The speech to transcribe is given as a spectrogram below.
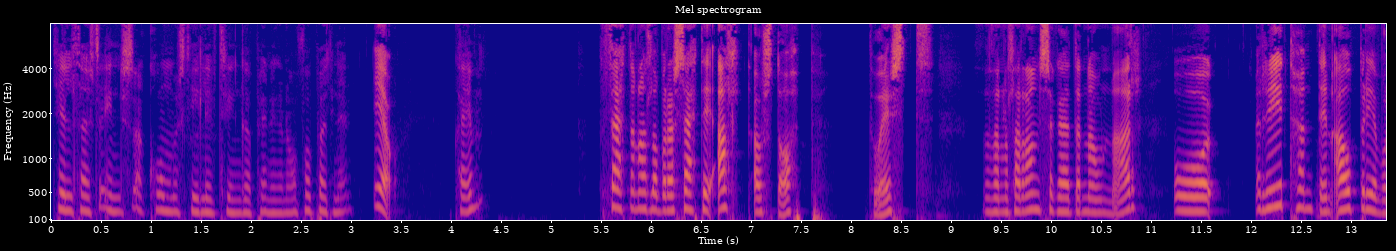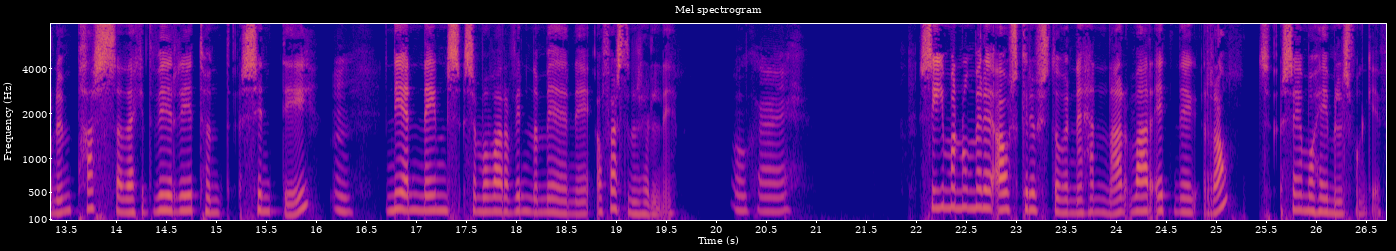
Til þess eins að komast í liftringapenninguna og fá bönnin. Já. Ok, Þetta náttúrulega bara setti allt á stopp, þú veist. Náttúrulega að rannsaka þetta nánar og rithöndin á brefunum passaði ekkert við rithönd Cindy mm. nýjan neins sem að var að vinna með henni á fastunarsölinni. ok, Símanúmerið á skrifstofunni hennar var einnig ránt sem á heimilisfangið.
